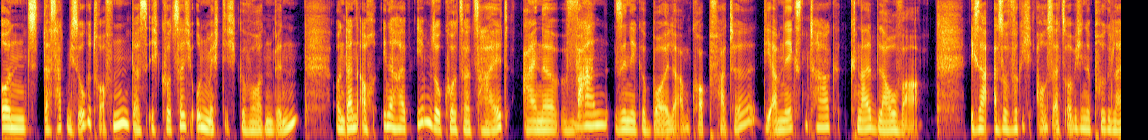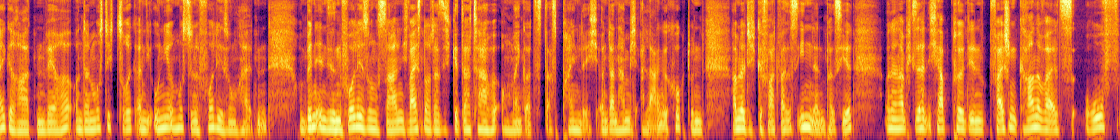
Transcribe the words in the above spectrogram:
Und das hat mich so getroffen, dass ich kurzzeitig ohnmächtig geworden bin und dann auch innerhalb ebenso kurzer Zeit eine wahnsinnige Beule am Kopf hatte, die am nächsten Tag knallblau war. Ich sah also wirklich aus, als ob ich in eine Prügelei geraten wäre. Und dann musste ich zurück an die Uni und musste eine Vorlesung halten. Und bin in diesen Vorlesungssaalen. Ich weiß noch, dass ich gedacht habe, oh mein Gott, ist das peinlich. Und dann haben mich alle angeguckt und haben natürlich gefragt, was ist ihnen denn passiert. Und dann habe ich gesagt, ich habe den falschen Karnevalsruf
